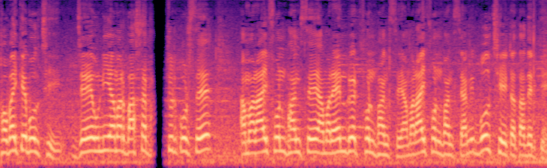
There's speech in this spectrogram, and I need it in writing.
সবাইকে বলছি যে, উনি আমার বাসায় ভাঙচুর করছে, আমার আইফোন ভাঙছে, আমার অ্যান্ড্রয়েড ফোন ভাঙছে, আমার আইফোন ভাঙছে। আমি বলছি এটা তাদেরকে।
